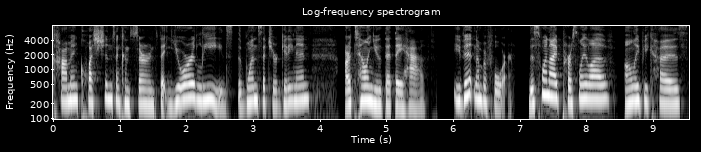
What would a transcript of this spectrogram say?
common questions and concerns that your leads, the ones that you're getting in, are telling you that they have. Event number four. This one I personally love only because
